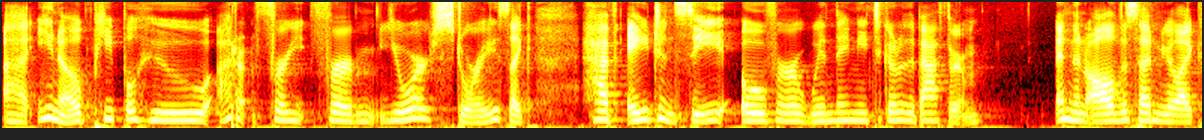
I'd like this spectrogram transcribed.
uh, you know people who I don't for for your stories like have agency over when they need to go to the bathroom and then all of a sudden you're like,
